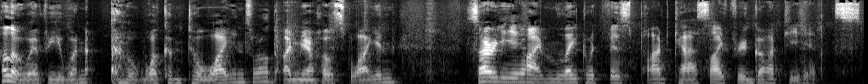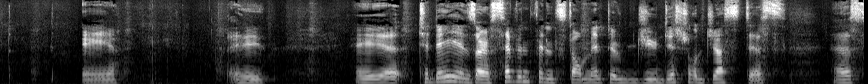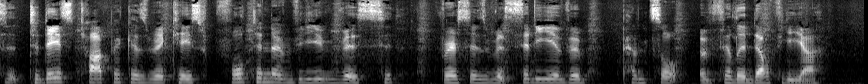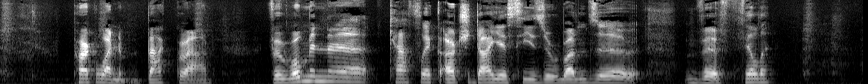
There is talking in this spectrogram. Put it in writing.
Hello, everyone. Welcome to Wyan's World. I'm your host, Wyan. Sorry I'm late with this podcast. I forgot yes. A, a, a, uh, today is our seventh installment of Judicial Justice. As today's topic is the case Fulton v. versus the city of Pencil of Philadelphia. Part 1 Background The Roman uh, Catholic Archdiocese runs uh, the Phil-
